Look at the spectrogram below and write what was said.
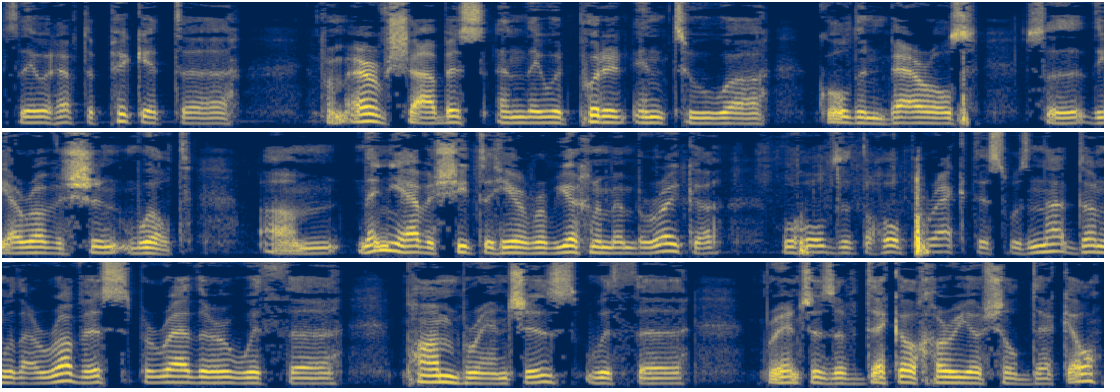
so they would have to pick it uh, from Erev Shabbos and they would put it into uh, golden barrels so that the Arav shouldn't wilt. Um, then you have a shita here Rabbi Yochanan ben Beroika, who holds that the whole practice was not done with Aravis, but rather with uh, palm branches, with uh, branches of Dekel, Chariyo Shel Dekel,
